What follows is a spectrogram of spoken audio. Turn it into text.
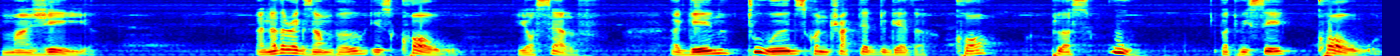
manger. Another example is cow, yourself. Again, two words contracted together, ko plus u, but we say cow.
